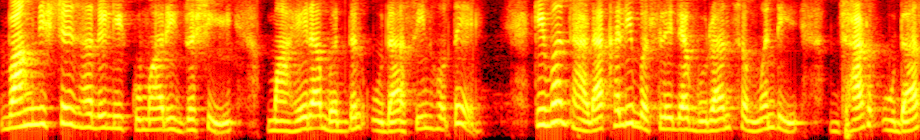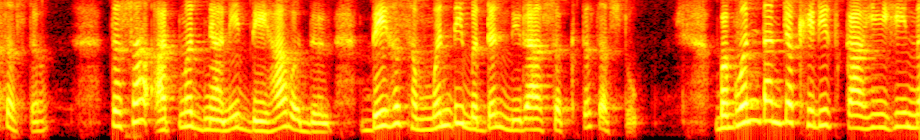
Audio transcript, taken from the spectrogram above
वांगनिश्चय झालेली कुमारी जशी माहेराबद्दल उदासीन होते किंवा झाडाखाली बसलेल्या गुरांसंबंधी झाड उदास असतं तसा आत्मज्ञानी देहाबद्दल देहसंबंधीबद्दल निरासक्तच असतो. भगवंतांच्या खेरीज काहीही न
